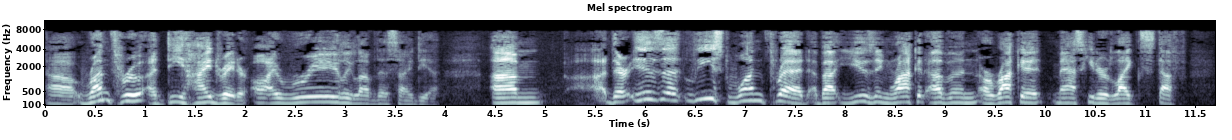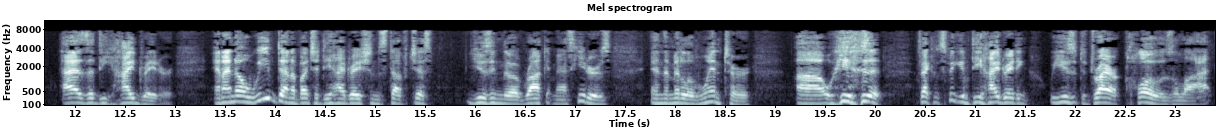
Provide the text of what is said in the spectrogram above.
Uh, run through a dehydrator. Oh, I really love this idea. Um, uh, there is at least one thread about using rocket oven or rocket mass heater like stuff as a dehydrator. And I know we've done a bunch of dehydration stuff just using the rocket mass heaters in the middle of winter. Uh, we use it. In fact, speaking of dehydrating, we use it to dry our clothes a lot.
